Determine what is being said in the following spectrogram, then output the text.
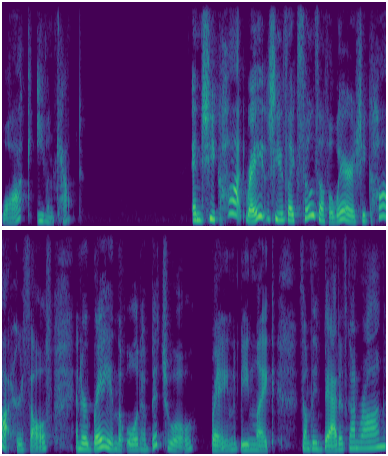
walk even count? And she caught, right? She's like so self aware. She caught herself and her brain, the old habitual brain, being like, something bad has gone wrong.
